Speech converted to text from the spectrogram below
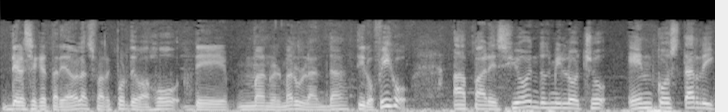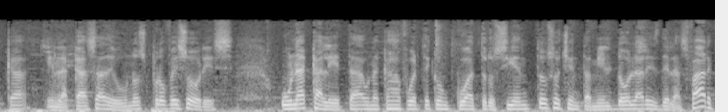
del secretariado de las FARC por debajo de Manuel Marulanda, tiro fijo. Apareció en 2008 en Costa Rica, en la casa de unos profesores, una caleta, una caja fuerte con 480 mil dólares de las FARC.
